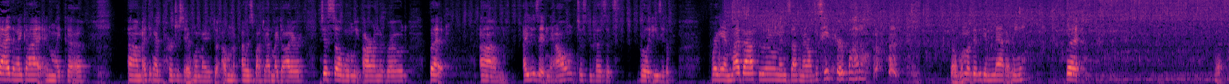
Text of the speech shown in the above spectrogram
guy that I got and like uh, um, I think I purchased it when my when I was about to have my daughter, just so when we are on the road. But um, I use it now just because it's really easy to bring in my bathroom and stuff, and I don't have to take her bottle. don't want my baby getting mad at me. But, but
